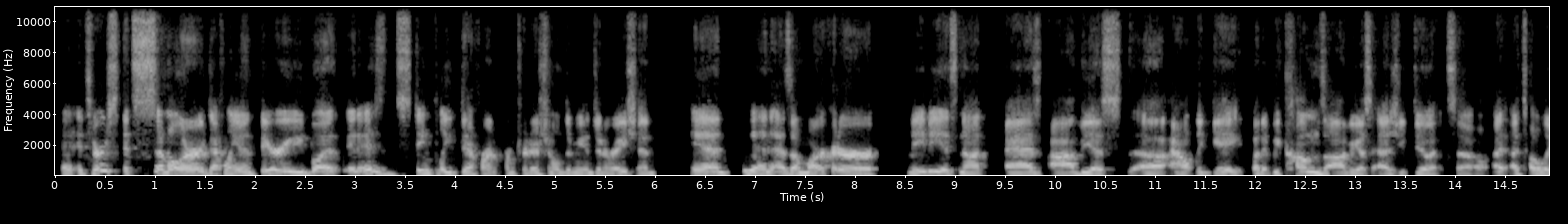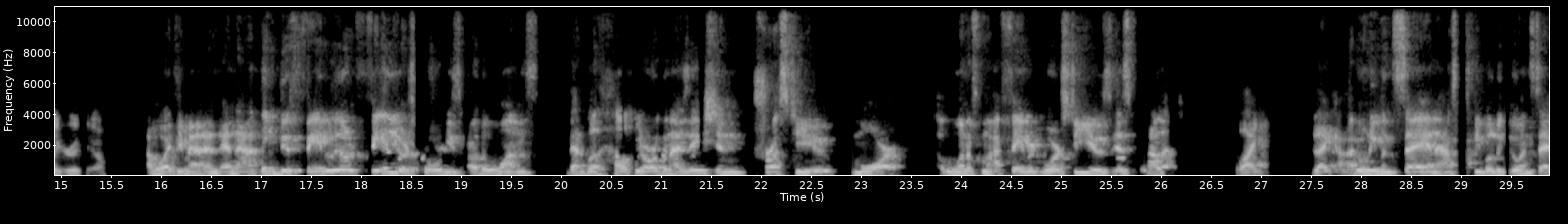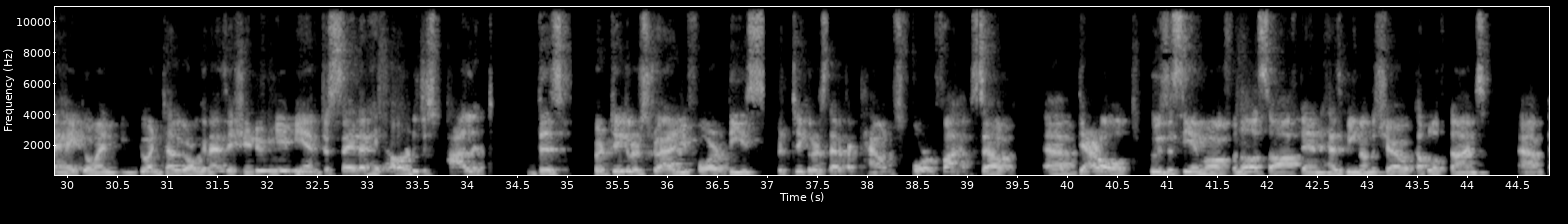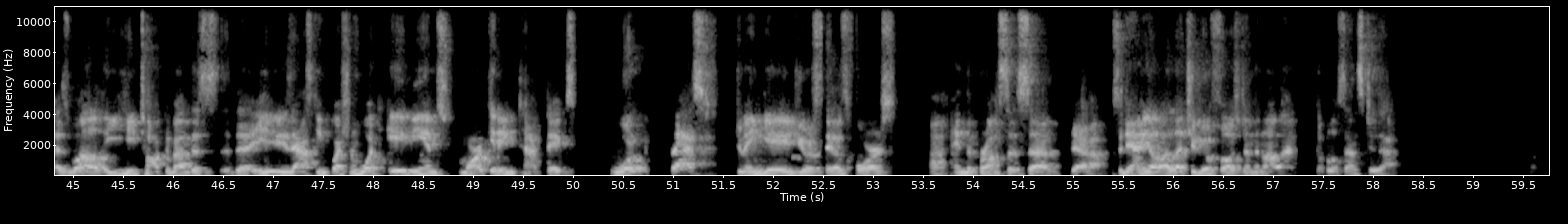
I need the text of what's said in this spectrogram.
it's very it's similar definitely in theory but it is distinctly different from traditional demand generation and then as a marketer maybe it's not as obvious uh, out the gate but it becomes obvious as you do it. So i, I totally agree with you. I'm with you man. And, and i think these failure failure stories are the ones that will help your organization trust you more. One of my favorite words to use is pilot like like I don't even say and ask people to go and say, hey, go and go and tell your organization you're doing ABM. Just say that, hey, I want to just pilot this particular strategy for these particular set of accounts, four or five. So uh, Daryl, who's the CMO of VanillaSoft and has been on the show a couple of times um, as well, he, he, talked about this. The, he's asking question: What ABM's marketing tactics work best to engage your sales force uh, in the process? Uh, yeah. So Daniel, I'll let you go first, and then I'll add a couple of cents to that?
